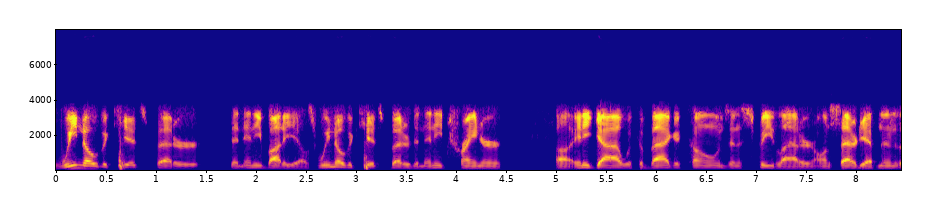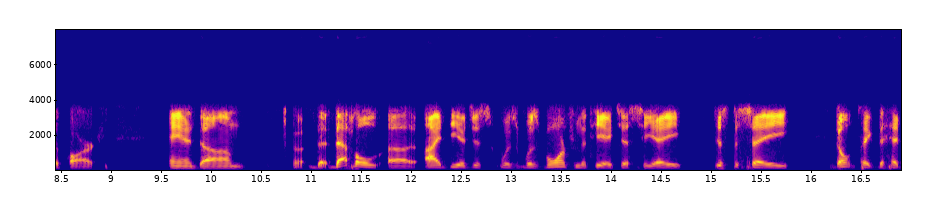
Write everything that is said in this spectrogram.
we know the kids better than anybody else. We know the kids better than any trainer, uh, any guy with a bag of cones and a speed ladder on Saturday afternoon at the park. And um, th- that whole uh, idea just was was born from the THSCA, just to say, don't take the head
